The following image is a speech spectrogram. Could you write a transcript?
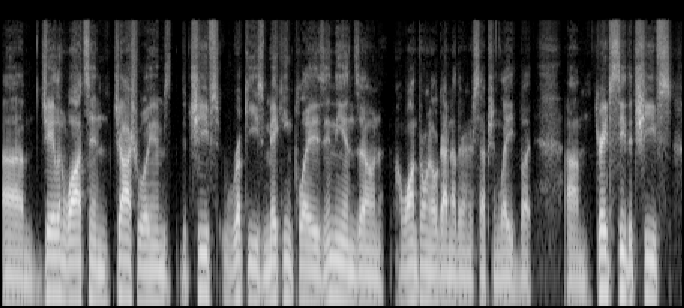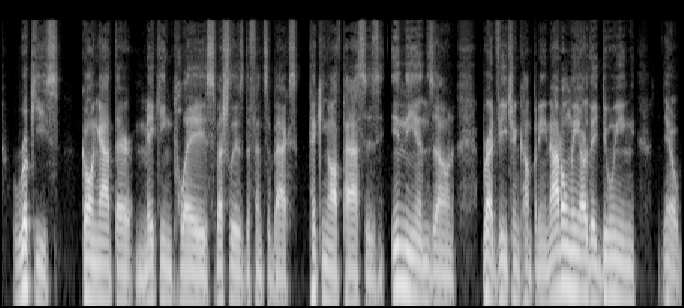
Um, Jaylen Watson, Josh Williams, the Chiefs rookies making plays in the end zone. Juan Thornhill got another interception late, but um, great to see the Chiefs rookies going out there making plays, especially as defensive backs, picking off passes in the end zone. Brett Veach and company. Not only are they doing, you know,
